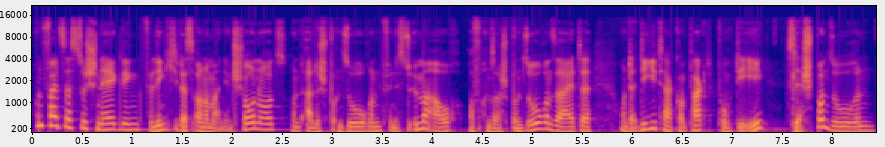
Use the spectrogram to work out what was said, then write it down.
Und falls das zu schnell ging, verlinke ich dir das auch nochmal in den Show Notes und alle Sponsoren findest du immer auch auf unserer Sponsorenseite unter digitalkompakt.de slash Sponsoren.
